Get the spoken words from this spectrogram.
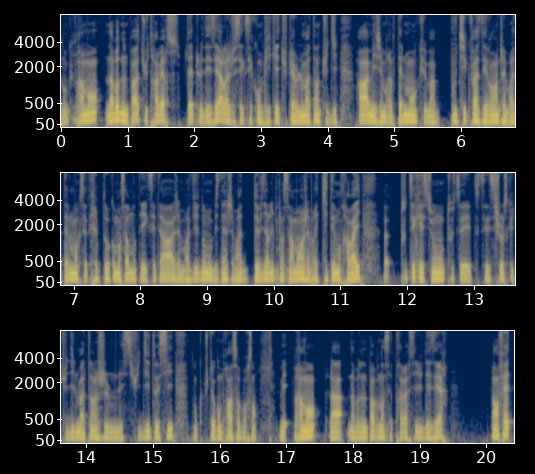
Donc vraiment, n'abandonne pas. Tu traverses peut-être le désert. Là, je sais que c'est compliqué. Tu te lèves le matin, tu te dis Ah, mais j'aimerais tellement que ma boutique fasse des ventes. J'aimerais tellement que cette crypto commence à monter, etc. J'aimerais vivre dans mon business. J'aimerais devenir libre financièrement. J'aimerais quitter mon travail. Euh, toutes ces questions, toutes ces, choses que tu dis le matin, je me les suis dites aussi. Donc je te comprends à 100%. Mais vraiment, là, n'abandonne pas pendant cette traversée du désert. Là, en fait,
